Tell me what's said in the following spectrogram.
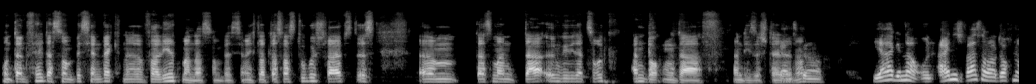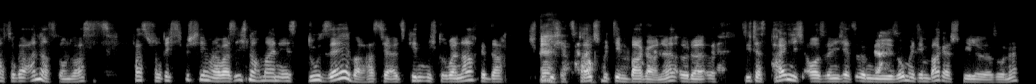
Und dann fällt das so ein bisschen weg, ne? dann verliert man das so ein bisschen. Ich glaube, das, was du beschreibst, ist, ähm, dass man da irgendwie wieder zurück andocken darf an diese Stelle. Ganz ne? genau. Ja, genau. Und eigentlich war es aber doch noch sogar andersrum. Du hast es fast schon richtig beschrieben. Aber was ich noch meine ist, du selber hast ja als Kind nicht drüber nachgedacht, spiele ich jetzt falsch mit dem Bagger, ne? Oder äh, sieht das peinlich aus, wenn ich jetzt irgendwie ja. so mit dem Bagger spiele oder so, ne?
